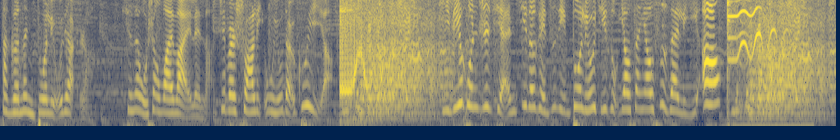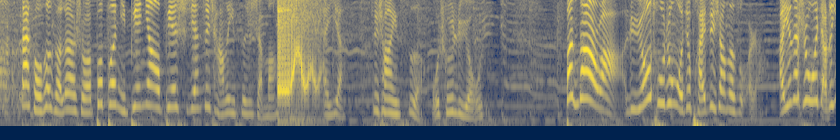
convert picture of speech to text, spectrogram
大哥，那你多留点儿啊！现在我上 YY 来了，这边刷礼物有点贵呀。你离婚之前记得给自己多留几组幺三幺四再离啊。”大口喝可乐说：“波波，你憋尿憋时间最长的一次是什么？”哎呀，最长一次我出去旅游去，半道啊，旅游途中我就排队上厕所啊！哎呀，那时候我觉着一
